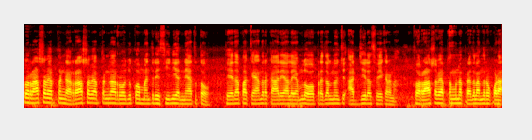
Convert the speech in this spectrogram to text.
సో రాష్ట్ర వ్యాప్తంగా రాష్ట్ర వ్యాప్తంగా రోజుకో మంత్రి సీనియర్ నేతతో తేదప కేంద్ర కార్యాలయంలో ప్రజల నుంచి అర్జీల స్వీకరణ సో రాష్ట్ర వ్యాప్తంగా ఉన్న ప్రజలందరూ కూడా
